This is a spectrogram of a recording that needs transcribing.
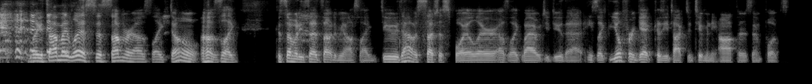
I'm like it's on my list this summer. I was like, don't. I was like, because somebody said something to me. I was like, dude, that was such a spoiler. I was like, why would you do that? He's like, you'll forget because you talked to too many authors and books.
